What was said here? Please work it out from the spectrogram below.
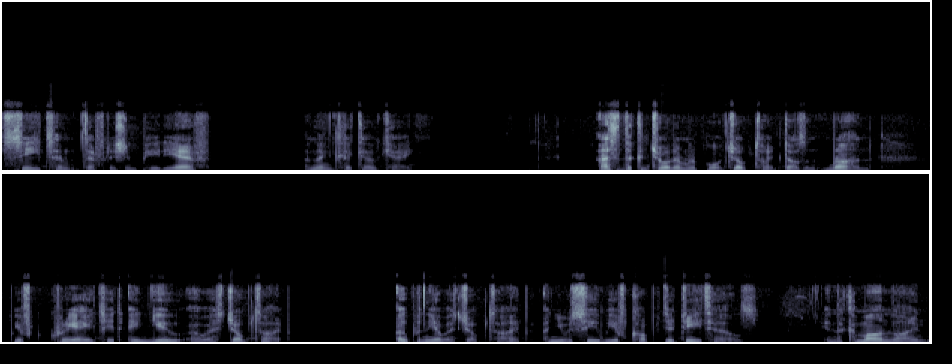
ctemp definition PDF and then click OK. As the control M report job type doesn't run, we've created a new OS job type. Open the OS job type and you will see we have copied the details. In the command line,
